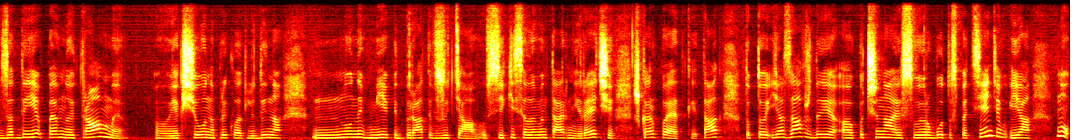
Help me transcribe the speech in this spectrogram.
завдає певної травми. Якщо, наприклад, людина ну не вміє підбирати взуття, ось якісь елементарні речі, шкарпетки, так тобто я завжди починаю свою роботу з пацієнтів. Я ну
